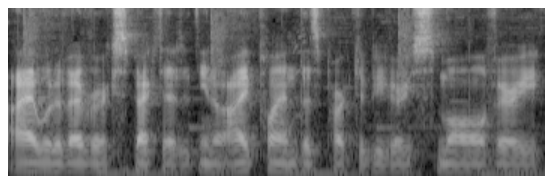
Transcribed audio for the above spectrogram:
I would have ever expected. You know, I planned this park to be very small, very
